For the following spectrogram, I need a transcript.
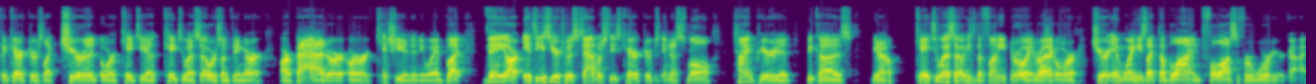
the characters like Chirrut or KT, K2SO or something are are bad or or kitschy in any way, but they are. It's easier to establish these characters in a small time period because you know K2SO, he's the funny droid, right? Or Chirrut Îmwe, he's like the blind philosopher warrior guy.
